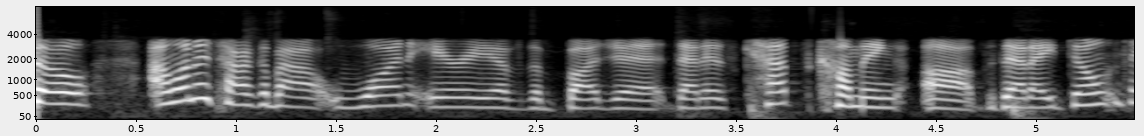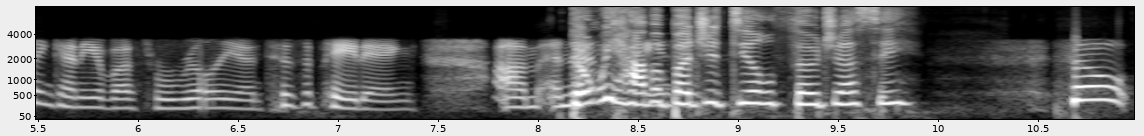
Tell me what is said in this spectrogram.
So. I want to talk about one area of the budget that has kept coming up that I don't think any of us were really anticipating. Um, and don't we have a budget deal though, Jesse? So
